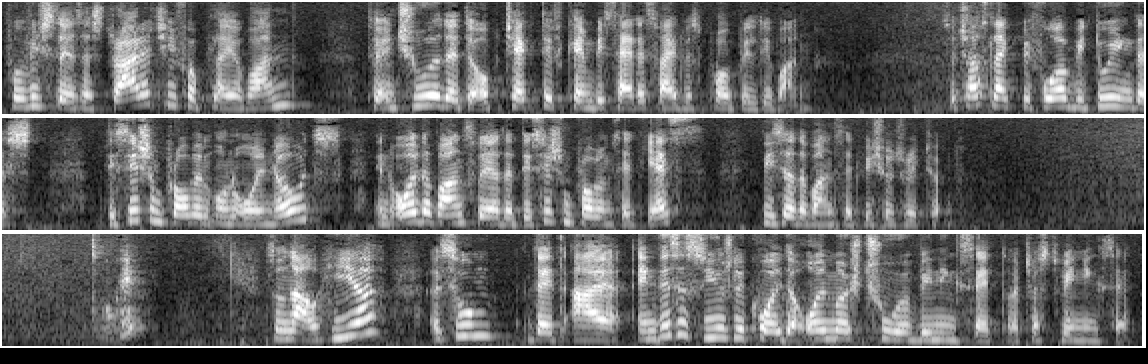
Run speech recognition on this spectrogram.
for which there's a strategy for player one to ensure that the objective can be satisfied with probability one. So just like before, we're doing this decision problem on all nodes, and all the ones where the decision problem said yes, these are the ones that we should return. Okay? So now here, assume that I, and this is usually called the almost sure winning set or just winning set.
